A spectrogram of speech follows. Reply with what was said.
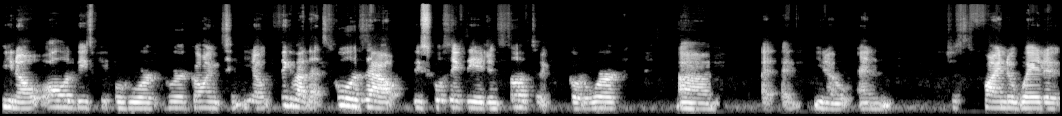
you know all of these people who are who are going to you know think about that school is out these school safety agents still have to go to work um you know and just find a way to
